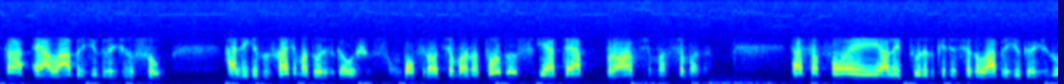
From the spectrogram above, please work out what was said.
Esta é a Labre Rio Grande do Sul, a Liga dos Radioamadores Gaúchos. Um bom final de semana a todos e até a próxima semana. Essa foi a leitura do QTC da Labre Rio Grande do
